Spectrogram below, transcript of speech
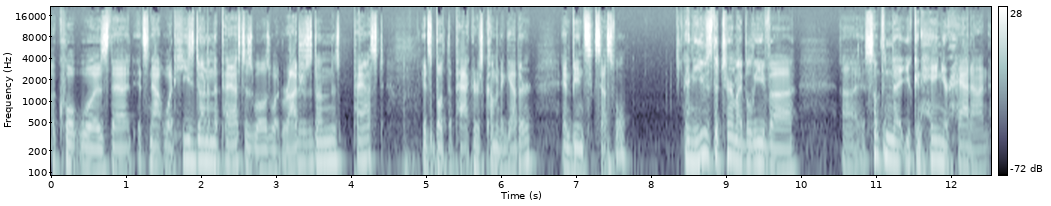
a quote was that it's not what he's done in the past as well as what Rodgers has done in the past. It's about the Packers coming together and being successful. And he used the term, I believe, uh, uh, something that you can hang your hat on.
